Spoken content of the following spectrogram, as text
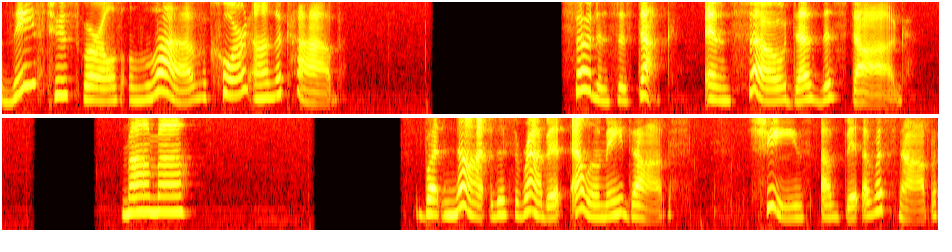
These two squirrels love corn on the cob. So does this duck, and so does this dog. Mama. But not this rabbit, Ella May Dobbs. She's a bit of a snob.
